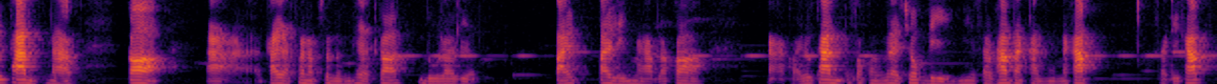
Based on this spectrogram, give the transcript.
ทุกท่านนะครับ ก็ใครอยากสนับสนุนเพจก็ดูรายละเอียดใต้ใต้ลิงก์นะครับ แล้วก็ขอให้ทุกท่านประสบความสำเร็จโชคดี มีสภาพทางการเงินนะครับ สวัสดีครับ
